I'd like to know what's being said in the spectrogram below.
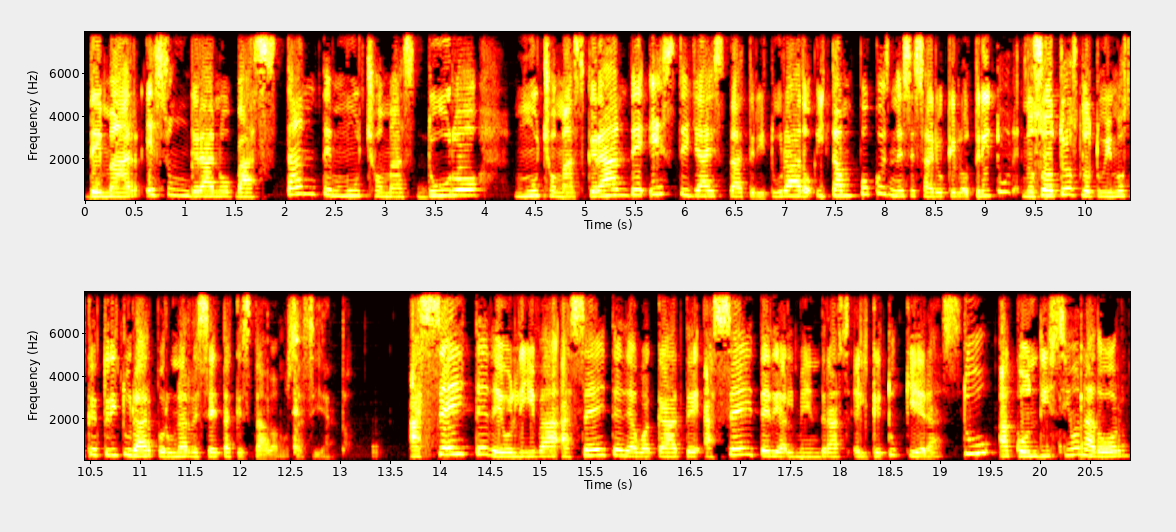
de mar es un grano bastante mucho más duro, mucho más grande. Este ya está triturado y tampoco es necesario que lo triture. Nosotros lo tuvimos que triturar por una receta que estábamos haciendo. Aceite de oliva, aceite de aguacate, aceite de almendras, el que tú quieras. Tu acondicionador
